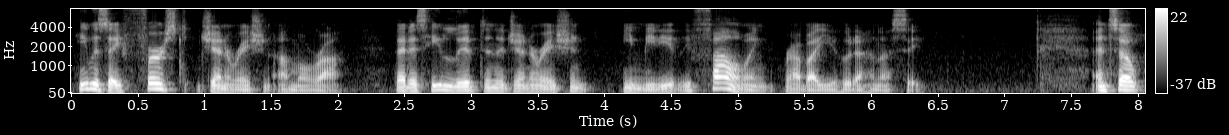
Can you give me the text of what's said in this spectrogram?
He was a first generation Amorah. That is, he lived in the generation immediately following Rabbi Yehuda Hanasi. And so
